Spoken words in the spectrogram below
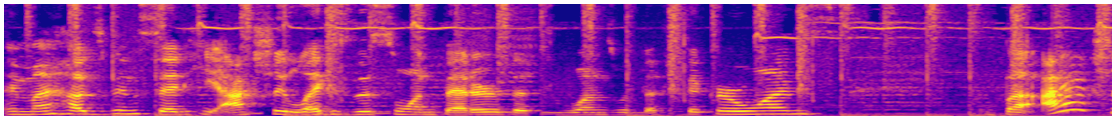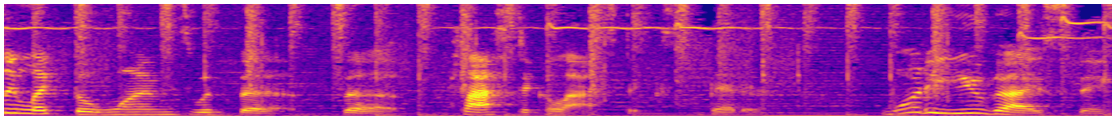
And my husband said he actually likes this one better, the ones with the thicker ones. But I actually like the ones with the, the plastic elastics better. What do you guys think?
